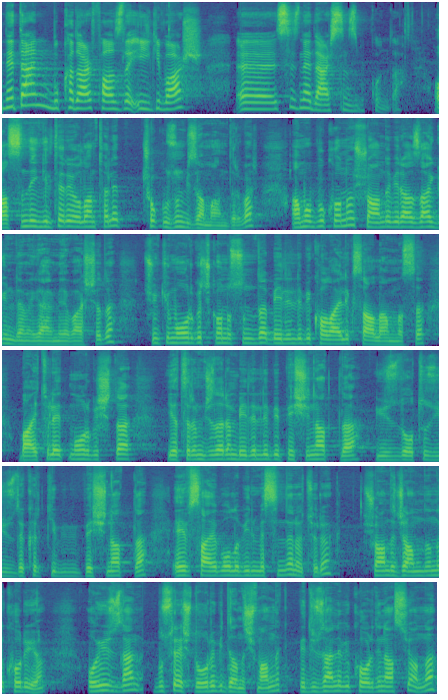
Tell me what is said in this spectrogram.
neden bu kadar fazla ilgi var? E, siz ne dersiniz bu konuda? Aslında İngiltere'ye olan talep çok uzun bir zamandır var. Ama bu konu şu anda biraz daha gündeme gelmeye başladı. Çünkü mortgage konusunda belirli bir kolaylık sağlanması, buy to let mortgage'da yatırımcıların belirli bir peşinatla, %30, %40 gibi bir peşinatla ev sahibi olabilmesinden ötürü şu anda canlılığını koruyor. O yüzden bu süreç doğru bir danışmanlık ve düzenli bir koordinasyonla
